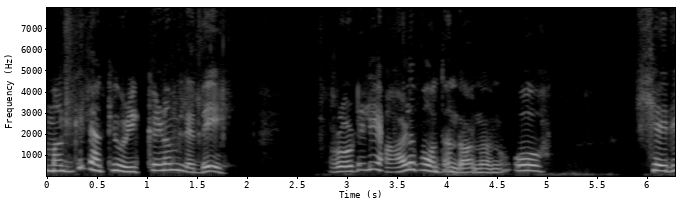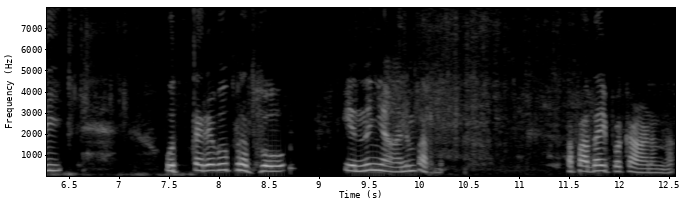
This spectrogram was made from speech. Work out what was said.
മഗ്ഗിലാക്കി ഒഴിക്കണം ലതേ. റോഡിലെ ആൾ പോകുന്നെന്താന്ന് തോന്നുന്നു ഓ ശരി. ഉത്തരവ് പ്രഭു എന്ന് ഞാനും പറഞ്ഞു. അപ്പം അതാ ഇപ്പോൾ കാണുന്നത്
